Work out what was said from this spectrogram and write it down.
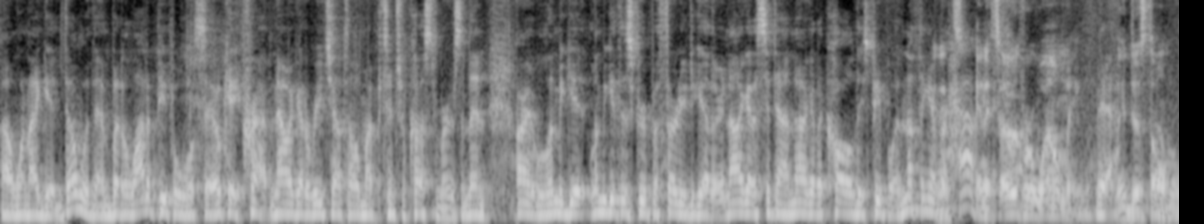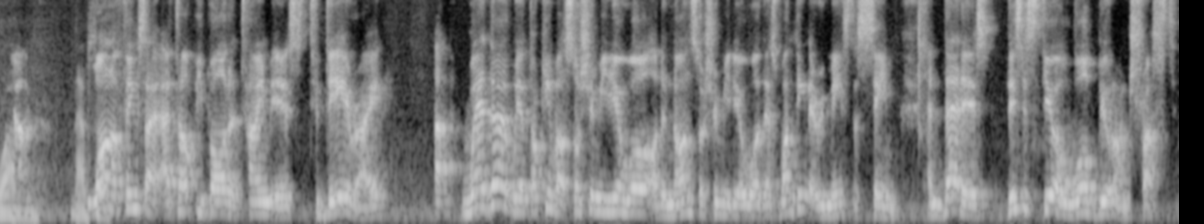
uh, when I get done with them. But a lot of people will say, okay, crap, now I got to reach out to all my potential customers, and then, all right, well, let me get let me get this group of thirty together, and now I got to sit down, now I got to call these people, and nothing ever and, happens. and it's overwhelming. yeah, They just don't. overwhelming. One of the things I, I tell people all the time is today, right? Uh, whether we are talking about social media world or the non-social media world, there's one thing that remains the same, and that is this is still a world built on trust.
